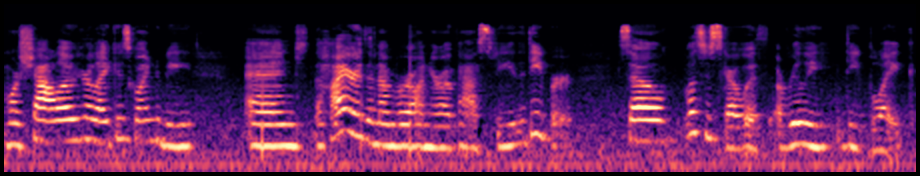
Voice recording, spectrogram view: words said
more shallow your lake is going to be, and the higher the number on your opacity, the deeper. So let's just go with a really deep lake.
